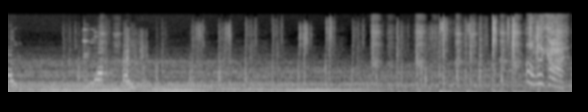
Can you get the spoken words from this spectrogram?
Oh my god!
